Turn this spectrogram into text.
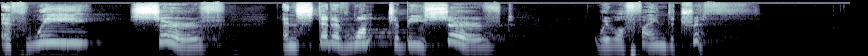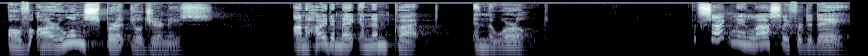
If we serve instead of want to be served, we will find the truth of our own spiritual journeys and how to make an impact in the world. But secondly and lastly for today,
